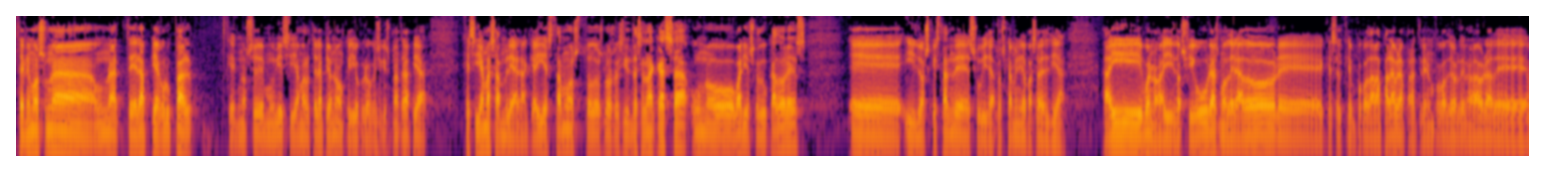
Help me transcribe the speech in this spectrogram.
tenemos una, una terapia grupal, que no sé muy bien si llamarlo terapia o no, aunque yo creo que sí que es una terapia, que se llama asamblea, en la que ahí estamos todos los residentes en la casa, uno o varios educadores eh, y los que están de subidas, los que han venido a pasar el día. Ahí, bueno, hay dos figuras, moderador, eh, que es el que un poco da la palabra para tener un poco de orden a la hora de,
